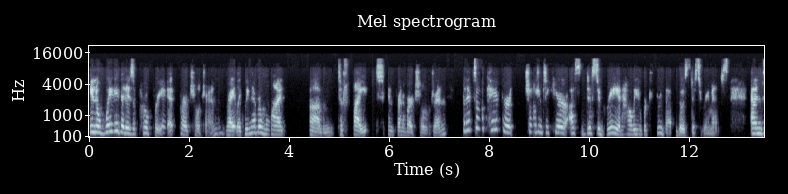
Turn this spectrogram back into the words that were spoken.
in a way that is appropriate for our children, right? Like we never want um, to fight in front of our children, but it's okay for children to hear us disagree and how we work through those disagreements. And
